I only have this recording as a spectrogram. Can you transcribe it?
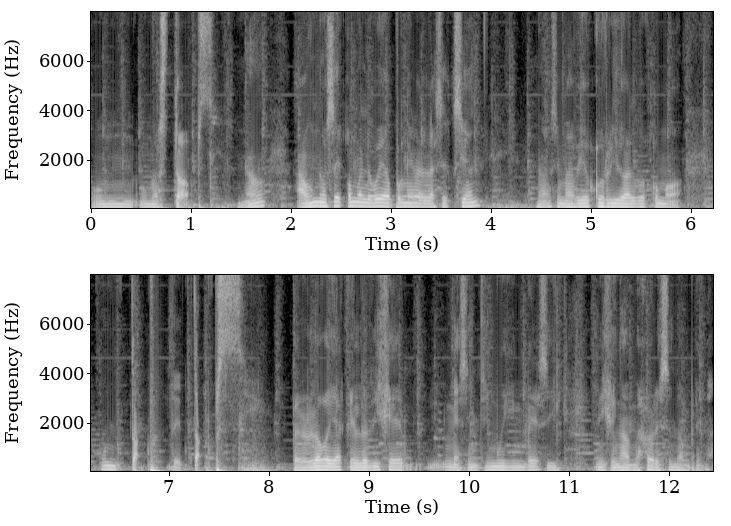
unos tops, ¿no? Aún no sé cómo le voy a poner a la sección, ¿no? Se me había ocurrido algo como un top de tops, pero luego ya que lo dije me sentí muy imbécil y dije, no, mejor ese nombre no.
